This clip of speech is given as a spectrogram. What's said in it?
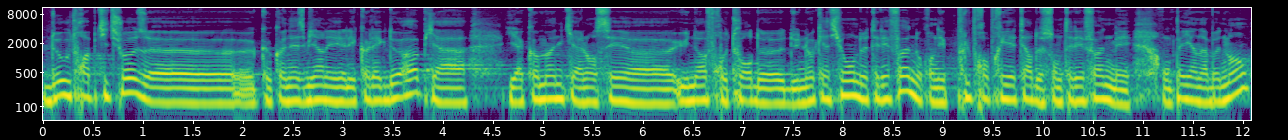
deux ou trois petites choses euh, que connaissent bien les, collègues de Hop. Il y a, Common qui a lancé euh, une offre autour d'une location de téléphone. Donc on n'est plus propriétaire de son téléphone, mais on paye un abonnement.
